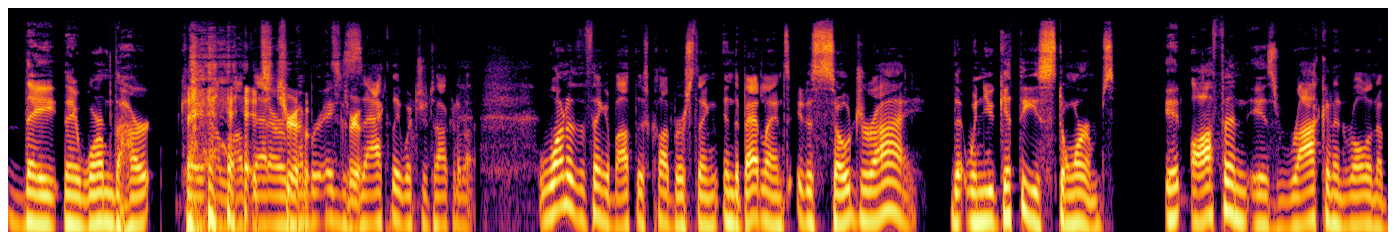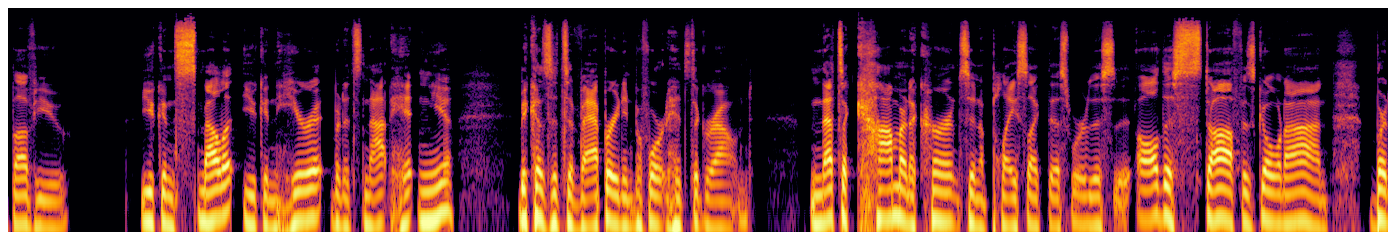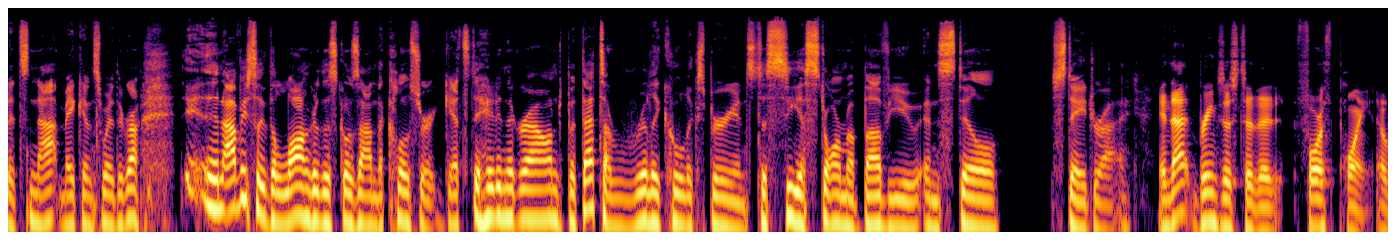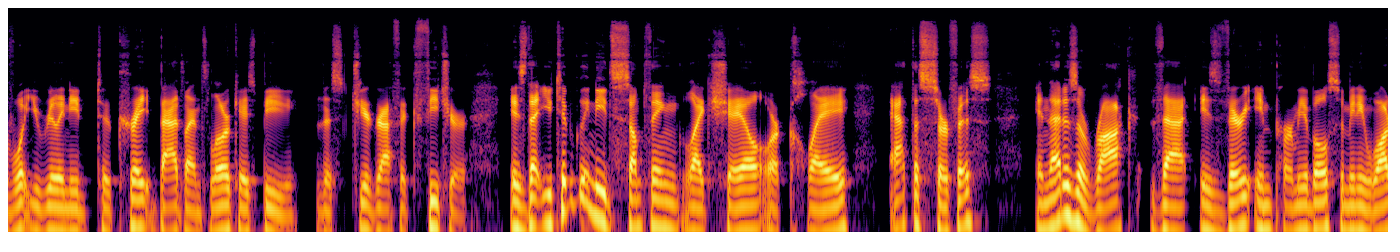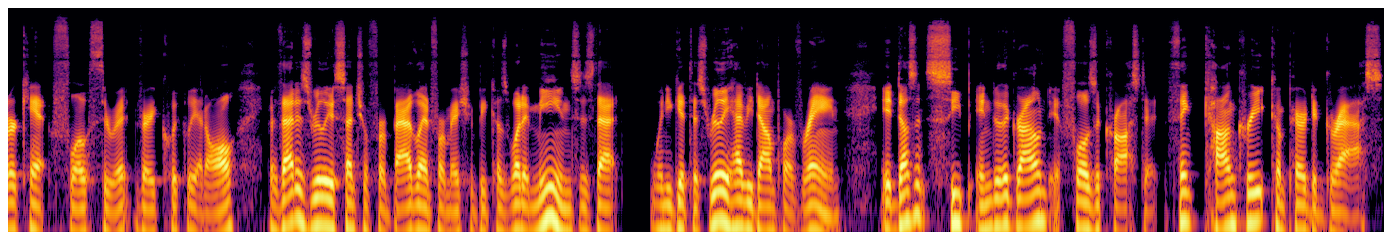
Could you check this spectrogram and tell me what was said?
they they warm the heart. Okay, I love that. I true. remember exactly what you're talking about. One of the thing about this cloudburst thing in the Badlands, it is so dry that when you get these storms, it often is rocking and rolling above you. You can smell it, you can hear it, but it's not hitting you because it's evaporating before it hits the ground. And that's a common occurrence in a place like this where this all this stuff is going on, but it's not making its way to the ground. And obviously the longer this goes on, the closer it gets to hitting the ground. But that's a really cool experience to see a storm above you and still stay dry. And that brings us to the fourth point of what you really need to create Badlands lowercase b, this geographic feature, is that you typically need something like shale or clay at the surface and that is a rock that is very impermeable, so meaning water can't flow through it very quickly at all. That is really essential for badland formation because what it means is that when you get this really heavy downpour of rain, it doesn't seep into the ground, it flows across it. Think concrete compared to grass.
